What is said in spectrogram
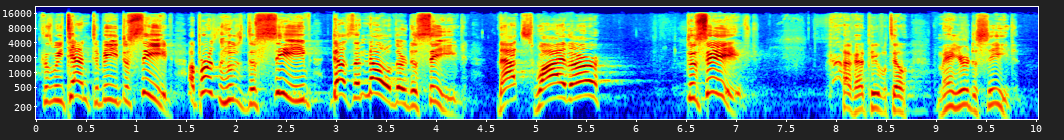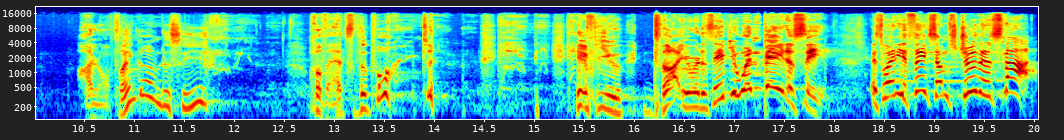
Because we tend to be deceived. A person who's deceived doesn't know they're deceived. That's why they're deceived. I've had people tell, Man, you're deceived. I don't think I'm deceived. well, that's the point. if you thought you were deceived, you wouldn't be deceived. It's when you think something's true that it's not.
